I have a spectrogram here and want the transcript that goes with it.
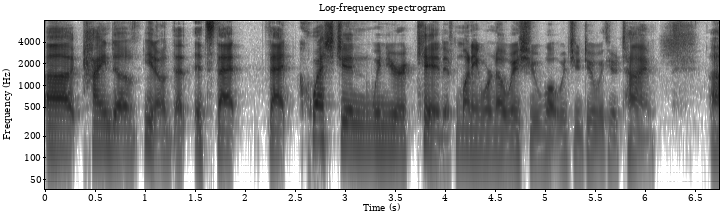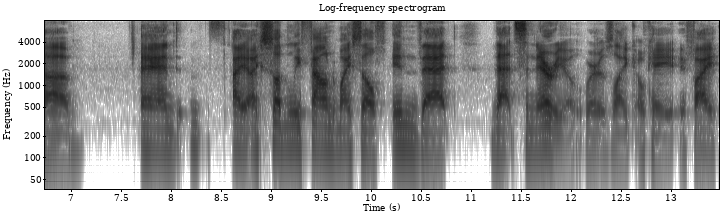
uh, kind of, you know, that it's that that question when you're a kid: if money were no issue, what would you do with your time? Uh, and I, I suddenly found myself in that that scenario where it's like, okay, if I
